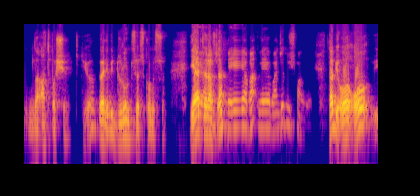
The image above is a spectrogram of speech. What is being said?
da at başı gidiyor. Böyle bir durum söz konusu. Diğer ve tarafta yabancı, ve, yabancı, ve yabancı düşmanlığı. tabii o o e,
